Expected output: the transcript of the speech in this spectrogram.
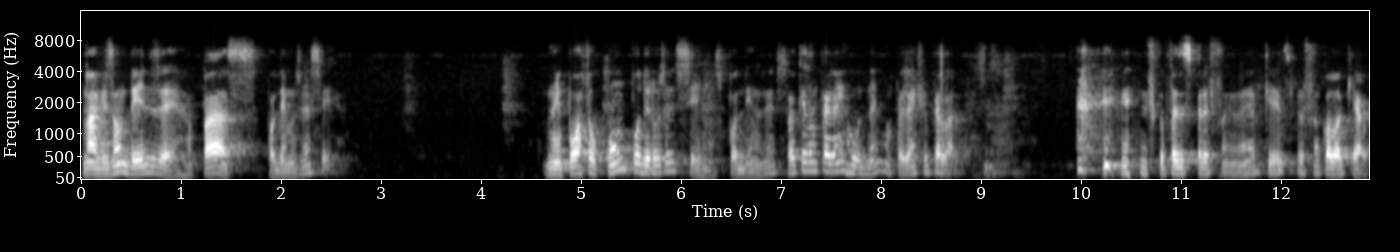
na visão deles é: rapaz, podemos vencer. Não importa o quão poderoso ele seja, nós podemos, né? Só que eles vão pegar em rodo, né? Vão pegar em fio pelado. Desculpa as expressões, né? Porque é expressão coloquial.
